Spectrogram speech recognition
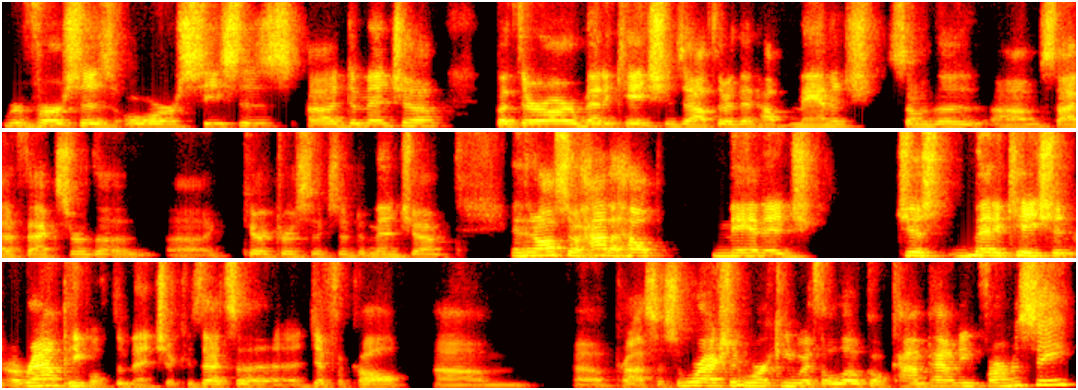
reverses or ceases uh, dementia, but there are medications out there that help manage some of the um, side effects or the uh, characteristics of dementia. And then also how to help manage just medication around people with dementia, because that's a, a difficult um, uh, process. So we're actually working with a local compounding pharmacy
